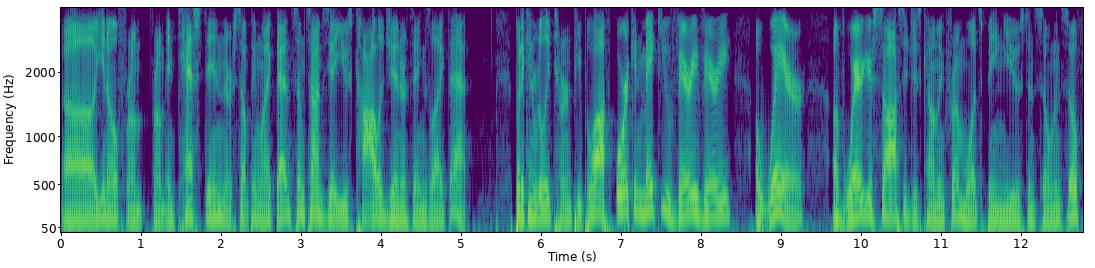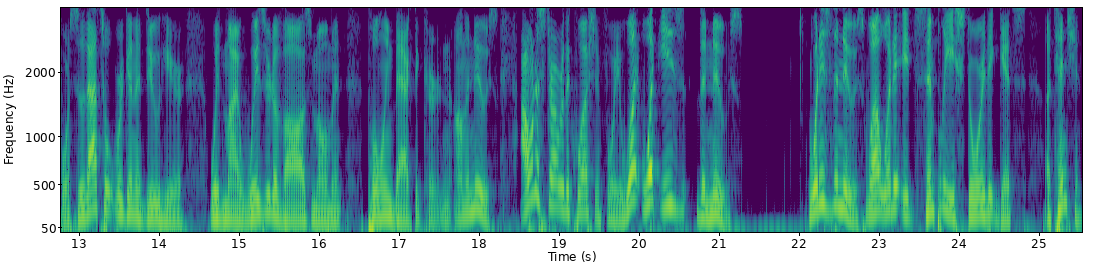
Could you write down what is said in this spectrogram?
uh, you know, from from intestine or something like that, and sometimes they use collagen or things like that. But it can really turn people off, or it can make you very very aware of where your sausage is coming from, what's being used, and so on and so forth. So that's what we're going to do here with my Wizard of Oz moment, pulling back the curtain on the news. I want to start with a question for you. What what is the news? What is the news? Well, what it's simply a story that gets attention.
